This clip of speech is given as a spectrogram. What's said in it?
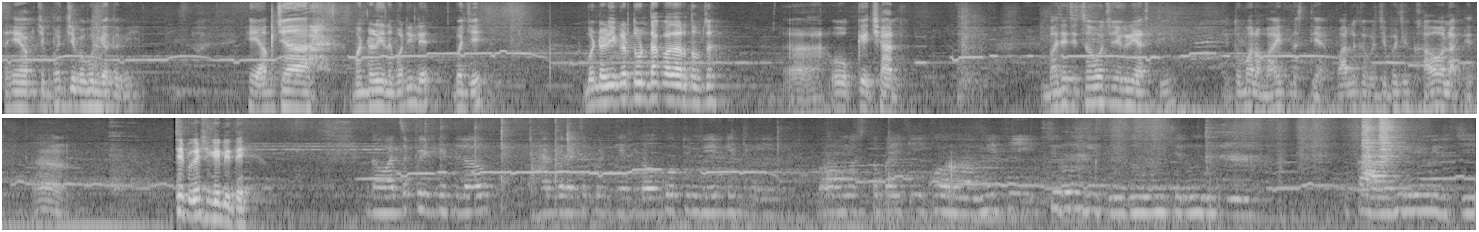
आता हे आमचे भज्जे बघून घ्या तुम्ही. हे आमच्या मंडळीनं बनवले आहेत भजे मंडळीकडे तोंड दाखवा जरा तुमचं. ओके छान. भाज्याची चवच वेगळी असते. हे तुम्हाला माहीत नसते. पालक भजी भजी खावं लागते. रेसिपी कशी केली ते? गव्हाचं पीठ घेतलं हरभऱ्याचं पीठ घेतलं कोथिंबीर घेतली अं, मस्तपैकी मेथी चिरून घेतली धुवून चिरून घेतली काळी हिरवी मिरची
